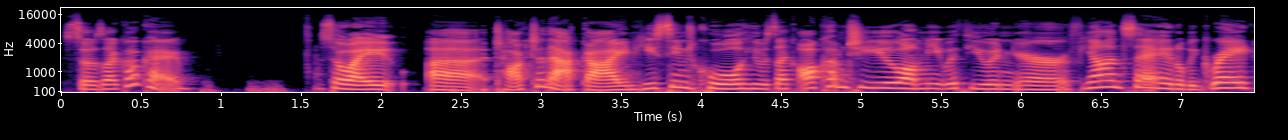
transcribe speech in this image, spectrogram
So I was like, okay. So I uh, talked to that guy, and he seemed cool. He was like, "I'll come to you. I'll meet with you and your fiance. It'll be great."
